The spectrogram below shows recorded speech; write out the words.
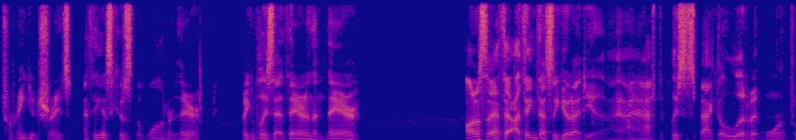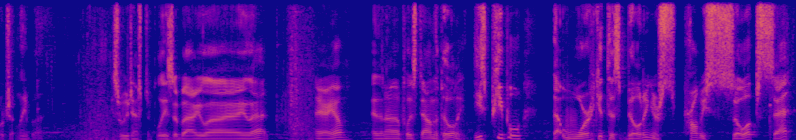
terrain constraints. I think it's because of the water there. I can place that there and then there. Honestly, I, th I think that's a good idea. I, I, have to place this back a little bit more, unfortunately, but guess we'd have to place it back like that. There you go. And then I'll place down the building. These people that work at this building are probably so upset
